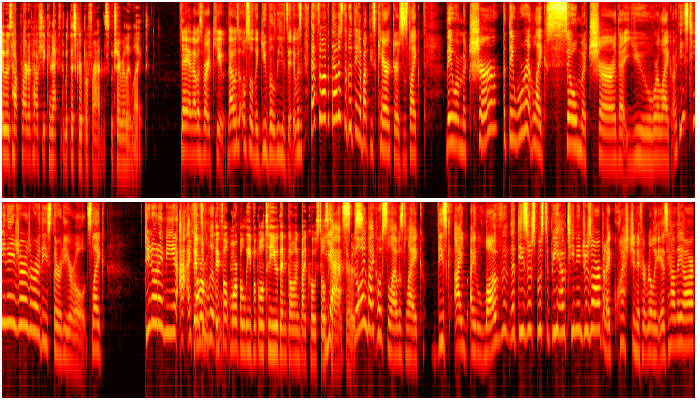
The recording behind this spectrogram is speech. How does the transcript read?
it was ho- part of how she connected with this group of friends, which I really liked. Yeah, yeah, that was very cute. That was also like you believed it. It was that's the that was the good thing about these characters is like they were mature, but they weren't like so mature that you were like, are these teenagers or are these 30 year olds? Like Do you know what I mean? I, I They felt were a little. they felt more believable to you than going bicoastal yes, characters. going bicoastal, I was like, these. I I love that these are supposed to be how teenagers are, but I question if it really is how they are.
